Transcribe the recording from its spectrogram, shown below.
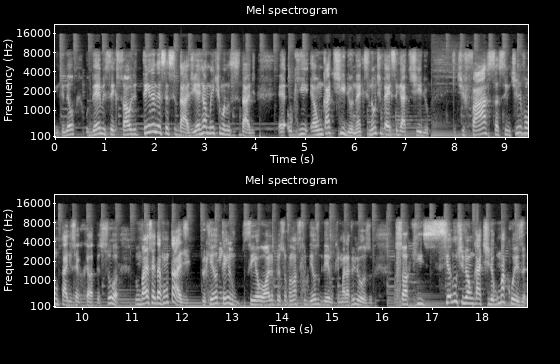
Entendeu? O demissexual, ele tem a necessidade, e é realmente uma necessidade. É, o que é um gatilho, né? Que se não tiver esse gatilho que te faça sentir vontade de sair com aquela pessoa, não vai sair da vontade. Porque eu tenho, sim, eu olho a pessoa e falo, nossa, que Deus grego, que maravilhoso. Só que se eu não tiver um gatilho, alguma coisa,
